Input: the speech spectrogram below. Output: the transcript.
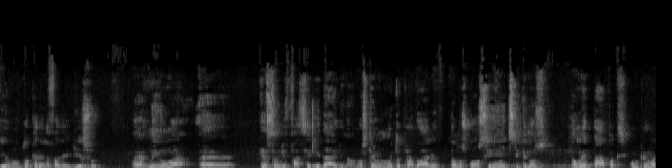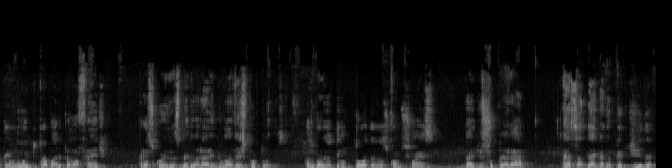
e eu não estou querendo fazer disso é, nenhuma é, questão de facilidade, não. Nós temos muito trabalho, estamos conscientes de que nós, é uma etapa que se cumpriu, mas tem muito trabalho pela frente para as coisas melhorarem de uma vez por todas. Mas o Brasil tem todas as condições né, de superar essa década perdida,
